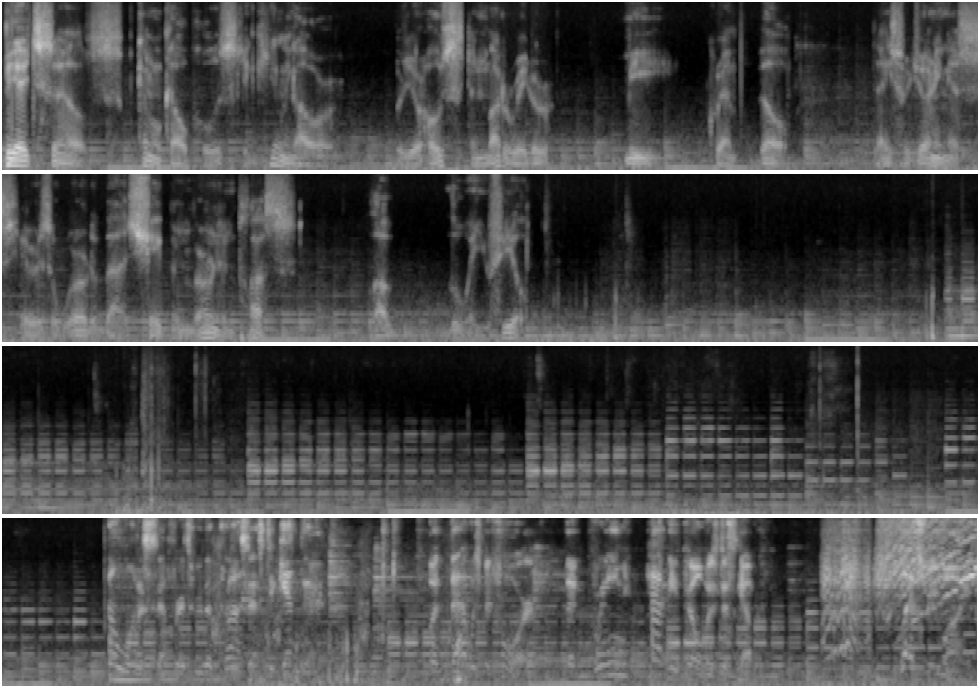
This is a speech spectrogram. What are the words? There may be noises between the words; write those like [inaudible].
BH Sales, Chemical Holistic Healing Hour, with your host and moderator, me, Grandpa Bill. Thanks for joining us. Here is a word about shape and burn and plus. Love the way you feel. Through the process to get there. But that was before the green happy pill was discovered. Let's rewind.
